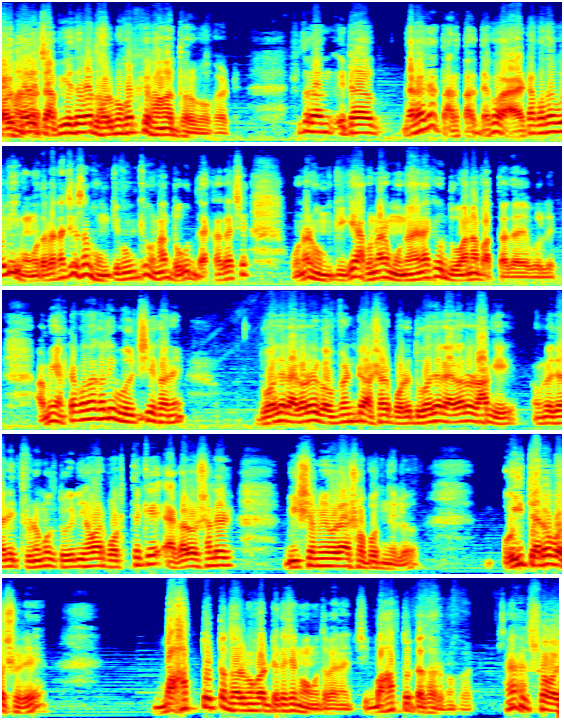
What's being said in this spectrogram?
সরকারে চাপিয়ে দেওয়া ধর্মঘটকে ভাঙার ধর্মঘট। সুতরাং এটা দেখা যায় তার দেখো আর একটা কথা বলি মমতা ব্যানার্জি সব হুমকি ফুমকি ওনার দৌড় দেখা গেছে। ওনার হুমকিকে এখন আর মনে হয় না কেউ দুয়ানা পাত্তা দেয় বলে। আমি একটা কথা খালি বলছি এখানে। দু হাজার এগারোর গভর্নমেন্টে আসার পরে দু হাজার এগারোর আগে আমরা জানি তৃণমূল তৈরি হওয়ার পর থেকে এগারো সালের বিশে মে ওরা শপথ নিল। ওই তেরো বছরে বাহাত্তরটা ধর্মঘট ডেকেছেন মমতা ব্যানার্জি বাহাত্তরটা ধর্মঘট হ্যাঁ? সবাই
